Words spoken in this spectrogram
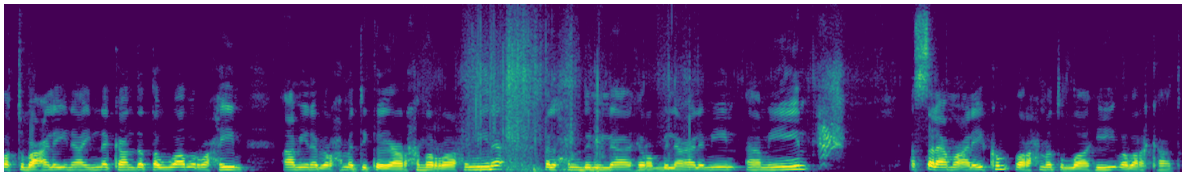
وتب علينا إنك أنت التواب الرحيم آمين برحمتك يا أرحم الراحمين الحمد لله رب العالمين آمين السلام عليكم ورحمة الله وبركاته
